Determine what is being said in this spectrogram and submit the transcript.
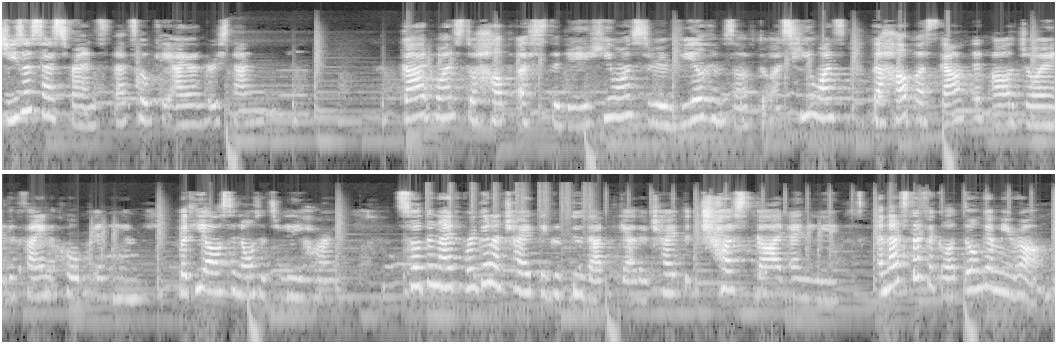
Jesus says, friends, that's okay. I understand. God wants to help us today. He wants to reveal Himself to us. He wants to help us count it all joy and to find hope in Him. But He also knows it's really hard. So tonight we're gonna try to do that together. Try to trust God anyway. And that's difficult, don't get me wrong.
